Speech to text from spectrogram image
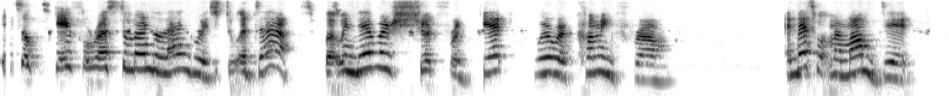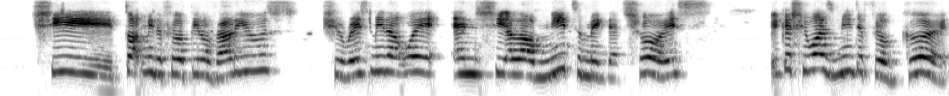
it's okay for us to learn the language to adapt, but we never should forget where we're coming from. And that's what my mom did she taught me the Filipino values. She raised me that way, and she allowed me to make that choice because she wants me to feel good.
